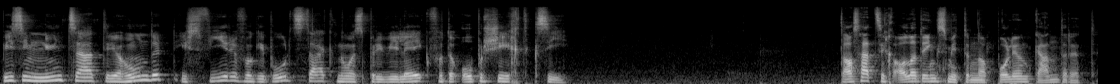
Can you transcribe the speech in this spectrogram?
Bis im 19. Jahrhundert ist das Feiern von Geburtstagen noch ein Privileg der Oberschicht. Gewesen. Das hat sich allerdings mit dem Napoleon geändert.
